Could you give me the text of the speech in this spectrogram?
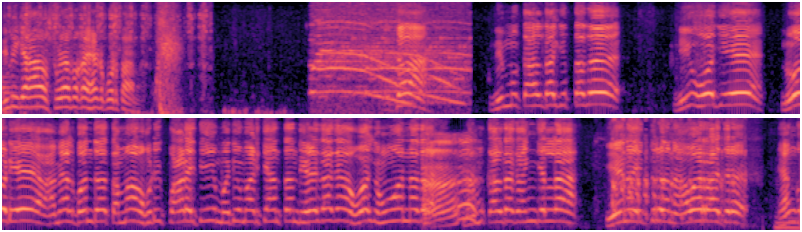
ನಿಮಗೆ ಯಾವ ಸುಳ್ಯ ಮಗ ಹೆಣ್ಣು ಕೊಡ್ತಾನ? ನಿಮ್ಮ ಕಾಲದಾಗ ಇತ್ತದ? ನೀವು ಹೋಗಿ ನೋಡಿ ಆಮೇಲೆ ಬಂದು ತಮ್ಮ ಹುಡುಗಿ ಪಾಡೈತಿ ಮದುವೆ ಮಾಡ್ಕೆ ಅಂತಂದ್ ಹೇಳಿದಾಗ ಹೋಗಿ ಹ್ಞೂ ಅನ್ನೋದು ನಮ್ ಕಾಲದಾಗ ಹಂಗಿಲ್ಲ. ಏನ ಇದ್ರು ನಾವ ರಾಜ್ರ. ಹೆಂಗ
